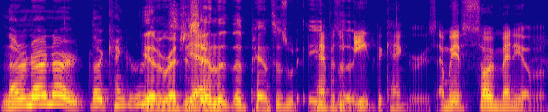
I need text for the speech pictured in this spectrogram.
No, no, no, no, no kangaroos. yeah, Reg is Yeah. saying that the panthers would eat. Panthers the, would eat the kangaroos, and we have so many of them.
